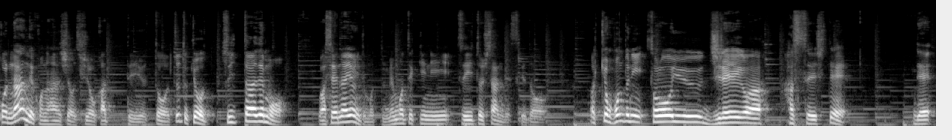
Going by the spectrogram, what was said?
これなんでこの話をしようかっていうとちょっと今日ツイッターでも忘れないようにと思ってメモ的にツイートしたんですけど、まあ、今日本当にそういう事例が発生してで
